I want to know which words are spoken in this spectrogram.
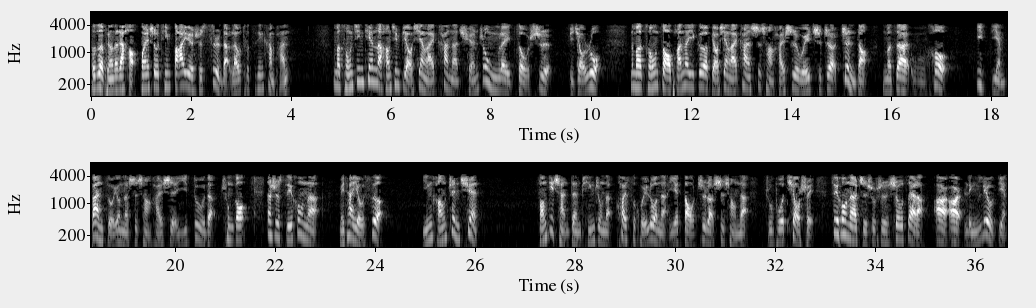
投资者朋友，大家好，欢迎收听八月十四日的 Level Two 资金看盘。那么从今天的行情表现来看呢，权重类走势比较弱。那么从早盘的一个表现来看，市场还是维持着震荡。那么在午后一点半左右呢，市场还是一度的冲高，但是随后呢，煤炭、有色、银行、证券。房地产等品种的快速回落呢，也导致了市场的逐波跳水。最后呢，指数是收在了二二零六点。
